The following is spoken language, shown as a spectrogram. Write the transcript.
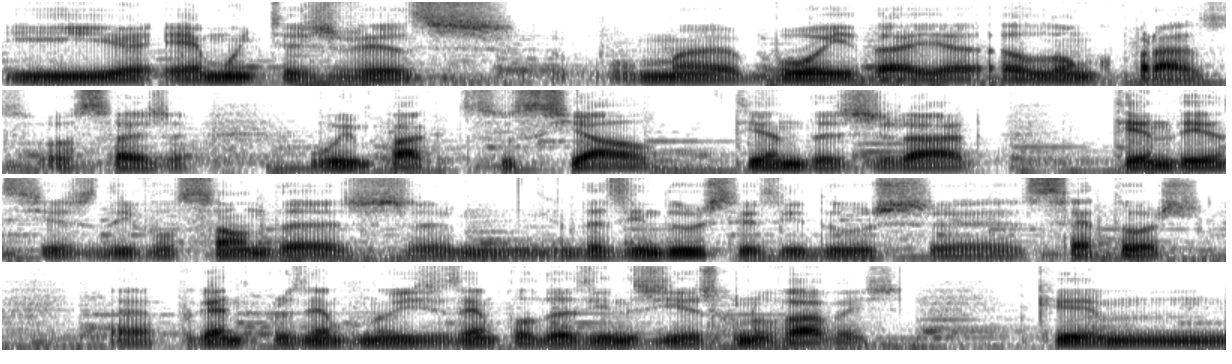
e é muitas vezes uma boa ideia a longo prazo, ou seja, o impacto social tende a gerar tendências de evolução das, hum, das indústrias e dos uh, setores. Uh, pegando, por exemplo, no exemplo das energias renováveis, que um,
